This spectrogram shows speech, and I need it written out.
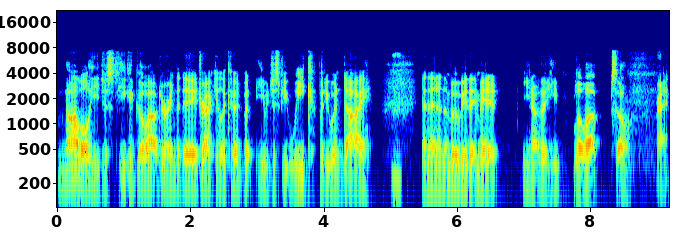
novel, he just he could go out during the day. Dracula could, but he would just be weak, but he wouldn't die. Hmm. And then in the movie, they made it, you know, that he'd blow up. So right.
